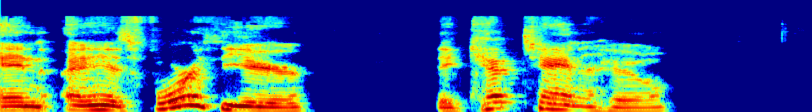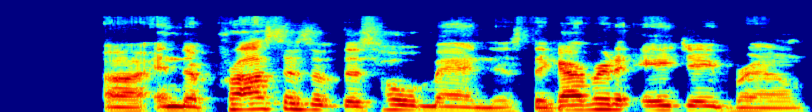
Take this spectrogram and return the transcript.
And in his fourth year, they kept Tannehill. Uh, in the process of this whole madness, they got rid of AJ Brown.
